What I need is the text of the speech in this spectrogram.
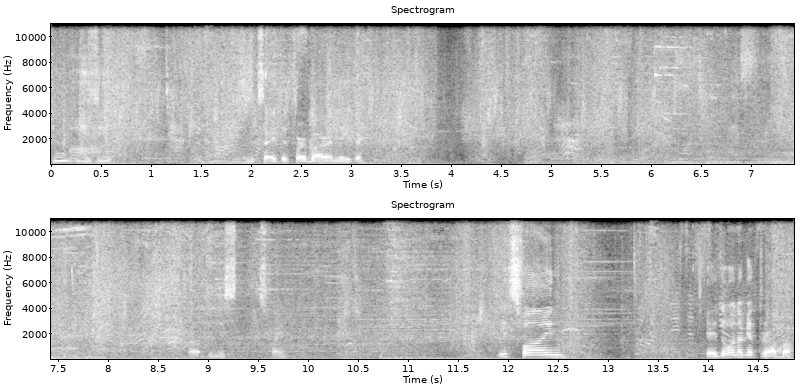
Too easy. I'm excited for Baron later. Oh, we missed. It's fine. It's fine. Okay, I don't wanna get Raba.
